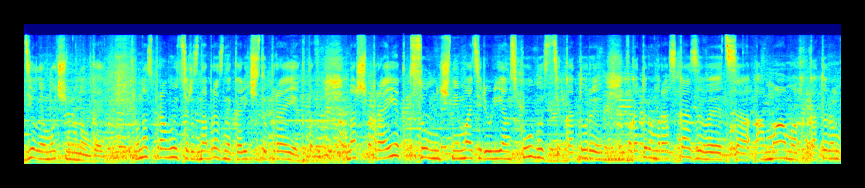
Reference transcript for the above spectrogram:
делаем очень многое. У нас проводится разнообразное количество проектов. Наш проект «Солнечные матери Ульяновской области», который, в котором рассказывается о мамах, в котором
